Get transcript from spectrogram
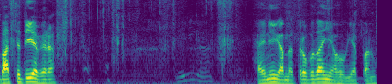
ਬਚਤ ਹੀ ਆ ਫਿਰ। ਹੈ ਨਹੀਂਗਾ ਮਿੱਤਰੋ ਵਧਾਈਆਂ ਹੋ ਗਈਆਂ ਆਪਾਂ ਨੂੰ।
